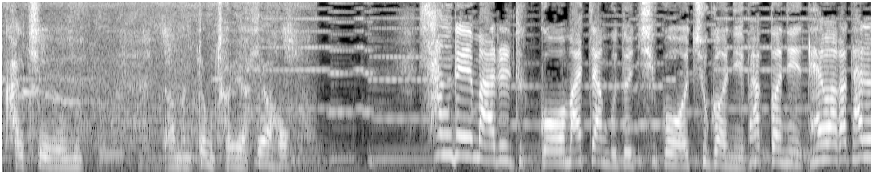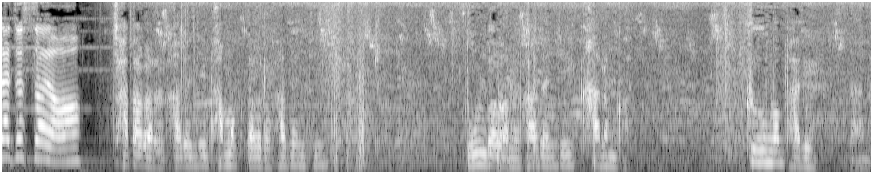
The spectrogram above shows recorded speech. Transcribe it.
갈치려면 좀 전략해야 하고 상대의 말을 듣고 맞장구도 치고 주거니 받거니 대화가 달라졌어요. 자다가를 가든지 밥 먹다가를 가든지 놀다가를 가든지 가는 것 그것만 바래 나는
